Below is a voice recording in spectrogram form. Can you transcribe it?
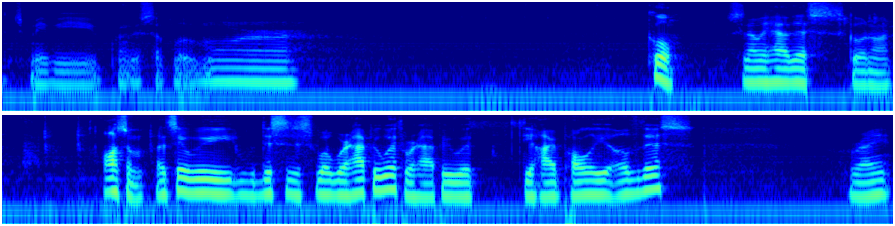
Let's maybe bring this up a little more. Cool. So now we have this going on. Awesome. Let's say we this is what we're happy with. We're happy with the high poly of this right?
